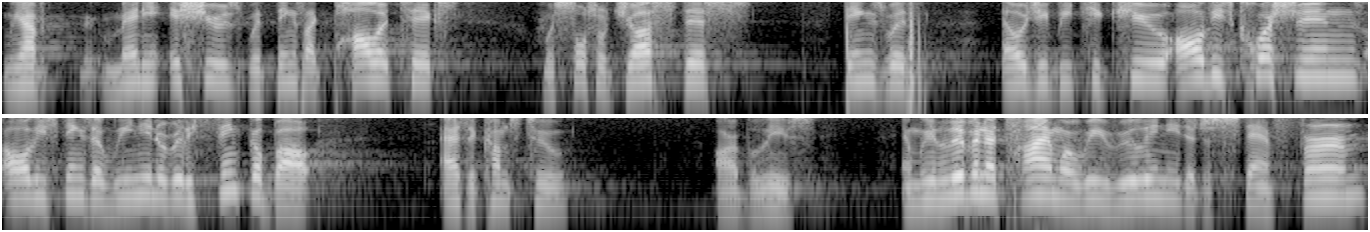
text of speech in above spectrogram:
We have many issues with things like politics, with social justice, things with LGBTQ, all these questions, all these things that we need to really think about as it comes to our beliefs. And we live in a time where we really need to just stand firm,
